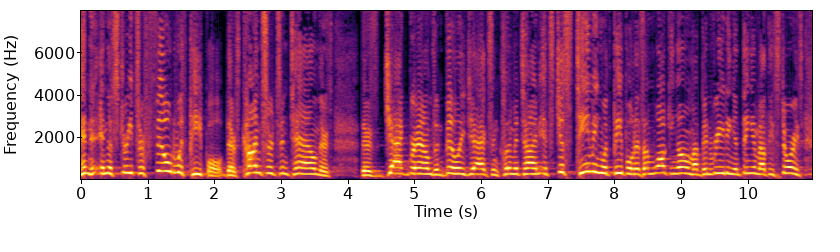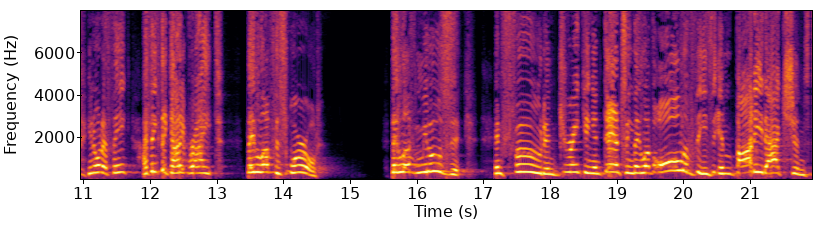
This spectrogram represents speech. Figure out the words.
and, and the streets are filled with people. There's concerts in town. There's, there's Jack Browns and Billy Jacks and Clementine. It's just teeming with people. And as I'm walking home, I've been reading and thinking about these stories. You know what I think? I think they got it right. They love this world. They love music and food and drinking and dancing. They love all of these embodied actions.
